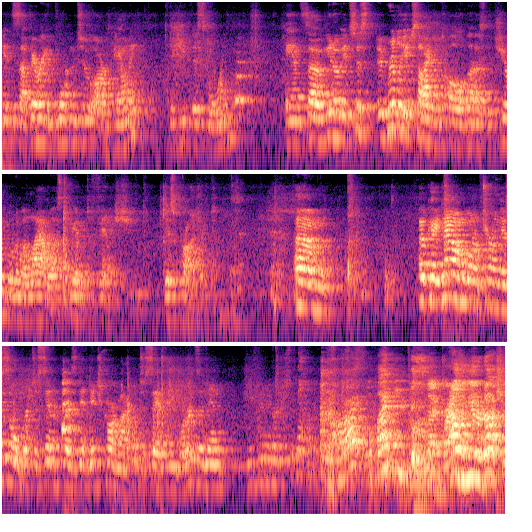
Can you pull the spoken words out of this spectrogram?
it's uh, very important to our county to keep this going. And so, you know, it's just really exciting to all of us that you're going to allow us to be able to finish this project. Um, Okay, now I'm going to turn this over to Senate President Mitch Carmichael to say a few words, and then All right, well, thank you for that rousing introduction.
